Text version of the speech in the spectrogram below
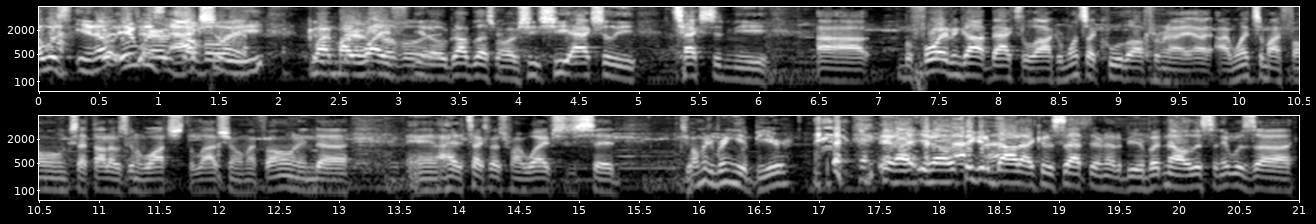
I was, you know, it was actually my, my wife. You know. God bless my wife. She she actually texted me. Uh, before I even got back to the locker room, once I cooled off from it, I, I, went to my phone because I thought I was going to watch the live show on my phone, and uh, and I had a text message from my wife. She just said, "Do you want me to bring you a beer?" and I, you know, thinking about it, I could have sat there and had a beer, but no. Listen, it was uh,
